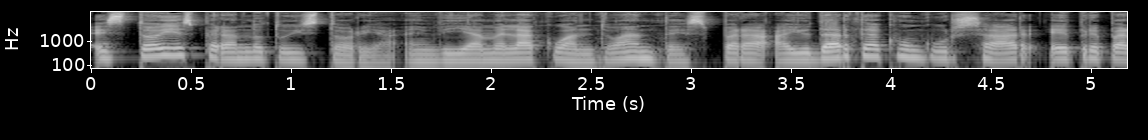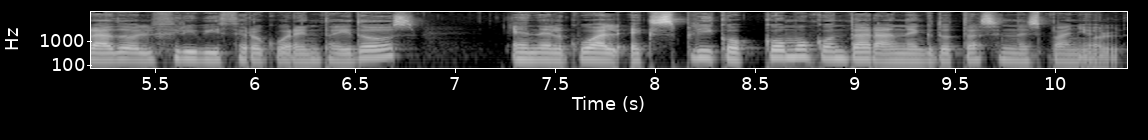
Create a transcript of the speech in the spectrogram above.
Estoy esperando tu historia. Envíamela cuanto antes. Para ayudarte a concursar, he preparado el Freebie 042, en el cual explico cómo contar anécdotas en español.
